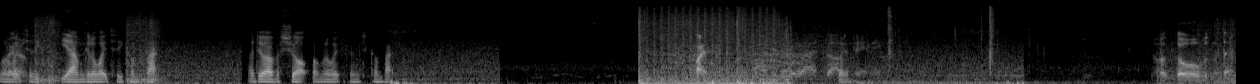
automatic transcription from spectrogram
I'm gonna wait till he, yeah, I'm gonna wait till he comes back. I do have a shot, but I'm gonna wait for him to come back. Right, Four last stop Got him. no, go over the deck.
